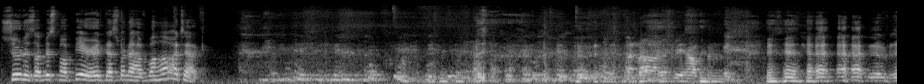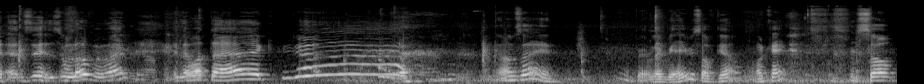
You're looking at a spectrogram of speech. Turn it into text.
soon as I miss my period, that's when I have my heart attack. And that actually happened. That's it. It's all over, man. Like, what the heck? you know what I'm saying? Better like behave yourself, girl. Okay. So,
